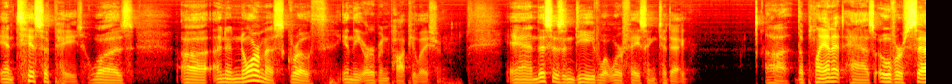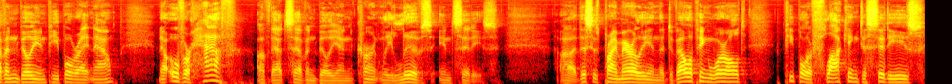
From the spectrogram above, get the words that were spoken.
anticipate was uh, an enormous growth in the urban population. And this is indeed what we're facing today. Uh, the planet has over 7 billion people right now. Now, over half of that 7 billion currently lives in cities. Uh, this is primarily in the developing world. People are flocking to cities,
